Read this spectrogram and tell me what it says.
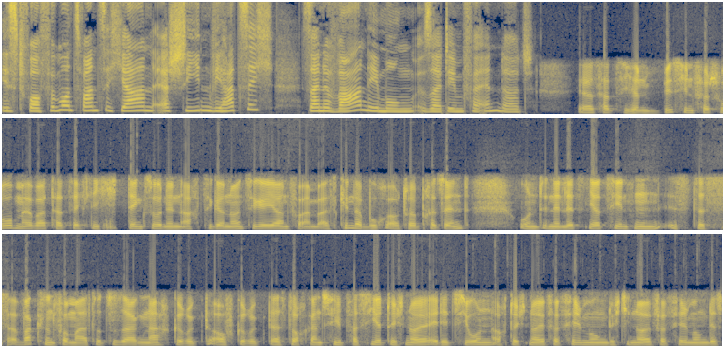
ist vor 25 Jahren erschienen. Wie hat sich seine Wahrnehmung seitdem verändert? Ja, es hat sich ein bisschen verschoben. Er war tatsächlich, ich denke so in den 80er, 90er Jahren vor allem als Kinderbuchautor präsent. Und in den letzten Jahrzehnten ist das Erwachsenenformat sozusagen nachgerückt, aufgerückt. Da ist doch ganz viel passiert durch neue Editionen, auch durch neue Verfilmungen, durch die neue Verfilmung des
